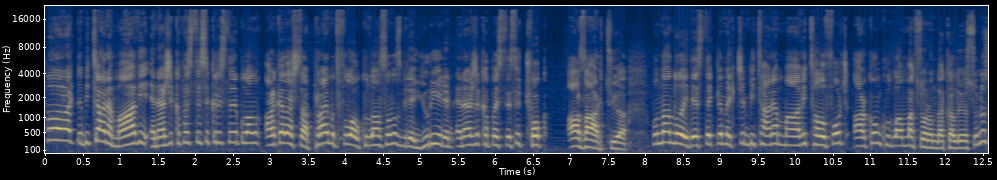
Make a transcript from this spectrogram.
Son olarak da bir tane mavi enerji kapasitesi kristali kullandım. Arkadaşlar Primate Flow kullansanız bile Yuriel'in enerji kapasitesi çok az artıyor. Bundan dolayı desteklemek için bir tane mavi Tau Forge Arkon kullanmak zorunda kalıyorsunuz.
